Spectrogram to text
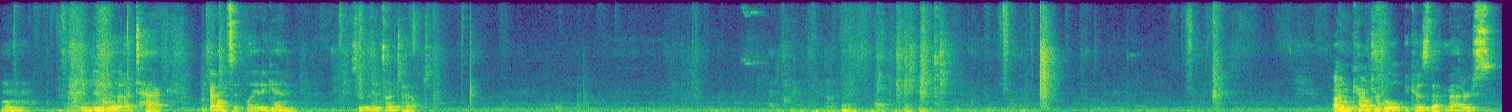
Hmm. Then do the attack, bounce it, play it again, so that it's untapped. Uncounterable, because that matters.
